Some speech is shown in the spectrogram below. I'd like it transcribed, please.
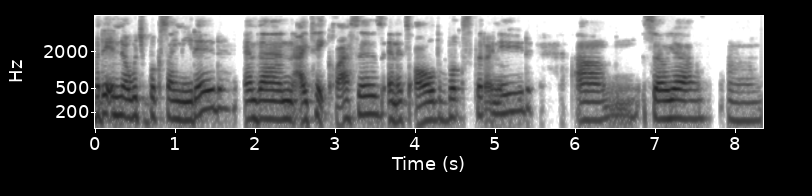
but I didn't know which books I needed. And then I take classes, and it's all the books that I need. Um, so yeah, um,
